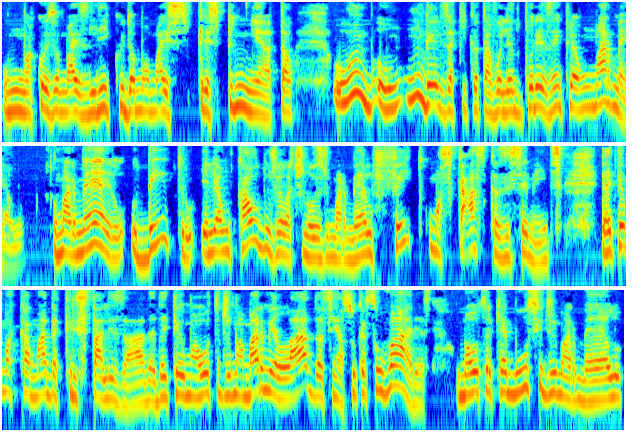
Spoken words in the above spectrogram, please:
uma coisa mais líquida, uma mais crespinha, tal. Um, um deles aqui que eu estava olhando, por exemplo, é um marmelo. O marmelo, o dentro, ele é um caldo gelatinoso de marmelo feito com umas cascas e sementes. Daí tem uma camada cristalizada, daí tem uma outra de uma marmelada sem açúcar, são várias. Uma outra que é mousse de marmelo.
